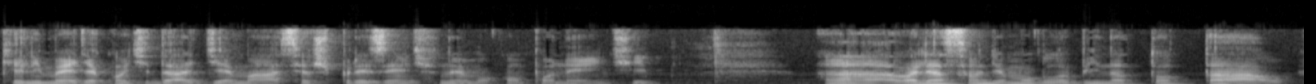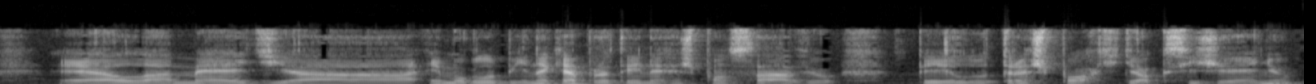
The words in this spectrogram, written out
que ele mede a quantidade de hemácias presentes no hemocomponente. A avaliação de hemoglobina total, ela mede a hemoglobina, que é a proteína responsável pelo transporte de oxigênio.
